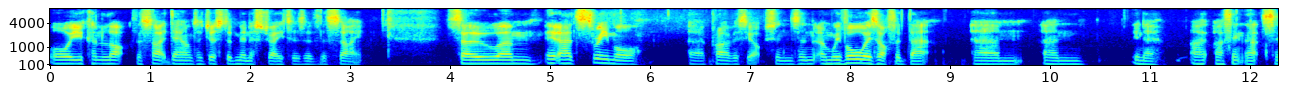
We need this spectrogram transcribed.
or you can lock the site down to just administrators of the site. So um, it adds three more uh, privacy options, and, and we've always offered that. Um, and you know, I, I think that's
